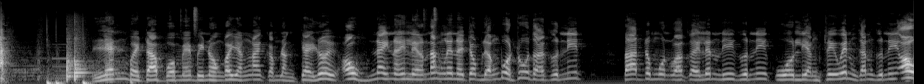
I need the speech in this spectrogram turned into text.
อะเล่นไปตาพ่อแม่พี่น้องก็ยังง่ายกำลังใจเลยเอาในในเลี้ยงนั่งเล่นในจบเหลืองบททู่แต่คืนนี้ตาสมมติว่าเคยเล่นนี้คืนนี้กลัวเลี้ยงเซเว่นกันคืนนี้เอา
